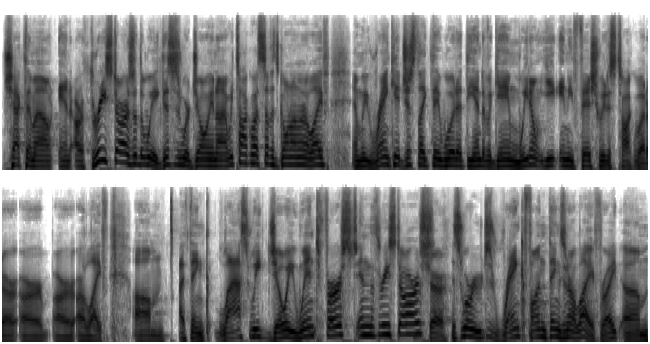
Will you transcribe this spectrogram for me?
Check them out. And our three stars of the week. This is where Joey and I we talk about stuff that's going on in our life and we rank it just like they would at the end of a game. We don't eat any fish. We just talk about our our, our, our life. Um, I think last week Joey went first in the three stars. Sure. This is where we just rank fun things in our life, right? Um,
